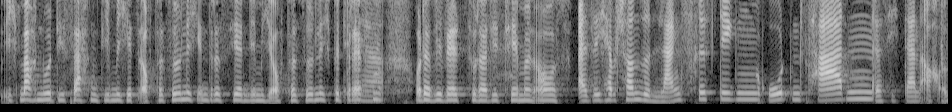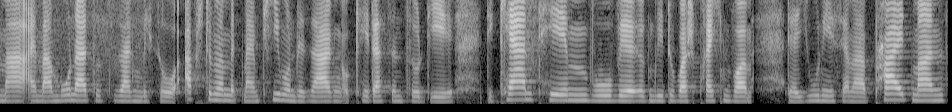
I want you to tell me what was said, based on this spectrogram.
ich mache nur die Sachen, die mich jetzt auch persönlich interessieren, die mich auch persönlich betreffen? Oder wie wählst du da die Themen aus? Also ich habe schon so einen langfristigen roten Faden, dass ich dann auch immer einmal im Monat sozusagen mich so abstimme mit meinem Team und wir sagen, okay, das sind so die, die Kernthemen, wo wir irgendwie drüber sprechen wollen. Der Juni ist ja immer Pride Month,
